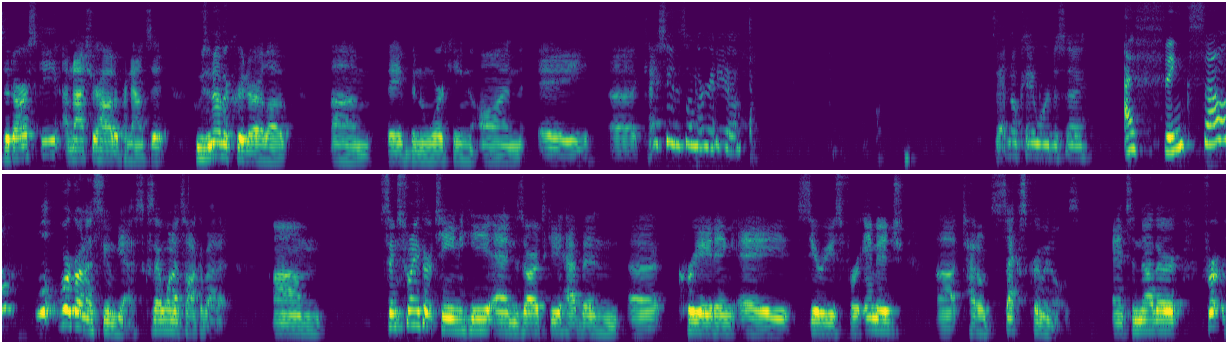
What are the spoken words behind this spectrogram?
Zdarsky, I'm not sure how to pronounce it, who's another creator I love. Um, they've been working on a. Uh, can I say this on the radio? Is that an okay word to say? I think so. Well, we're going to assume yes because I want to talk about it. Um, since 2013, he and Zdarsky have been uh, creating a series for Image uh, titled "Sex Criminals," and it's another for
